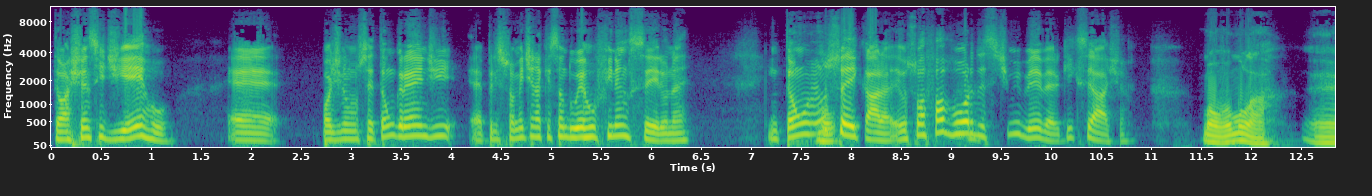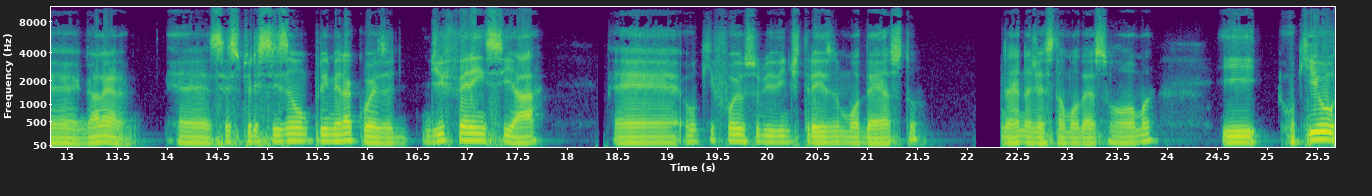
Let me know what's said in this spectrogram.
Então a chance de erro é, pode não ser tão grande, é, principalmente na questão do erro financeiro, né? Então eu não sei, cara. Eu sou a favor desse time B, velho. O que, que você acha? Bom, vamos lá. É, galera, é, vocês precisam, primeira coisa, diferenciar é, o que foi o Sub-23 no Modesto, né, na gestão Modesto Roma, e o que o,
